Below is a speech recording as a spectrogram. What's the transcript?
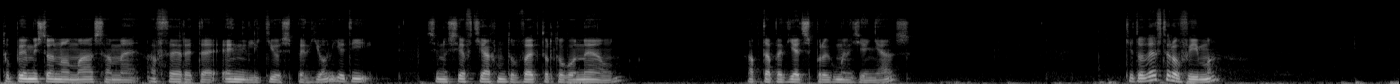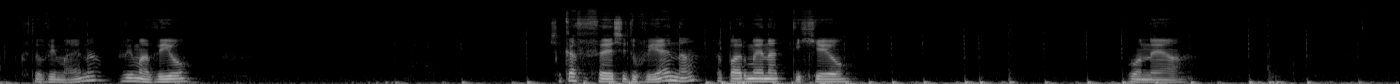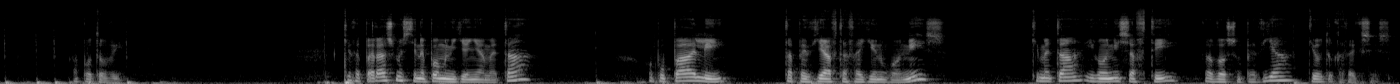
το οποίο εμείς το ονομάσαμε αυθαίρετα ενηλικίωση παιδιών γιατί στην ουσία φτιάχνουμε το βέκτορ των γονέων από τα παιδιά της προηγούμενης γενιάς. Και το δεύτερο βήμα, αυτό βήμα 1, βήμα 2, σε κάθε θέση του V1 θα πάρουμε ένα τυχαίο γονέα από το V. Και θα περάσουμε στην επόμενη γενιά μετά, όπου πάλι τα παιδιά αυτά θα γίνουν γονείς και μετά οι γονείς αυτοί θα δώσουν παιδιά και ούτω καθεξής.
